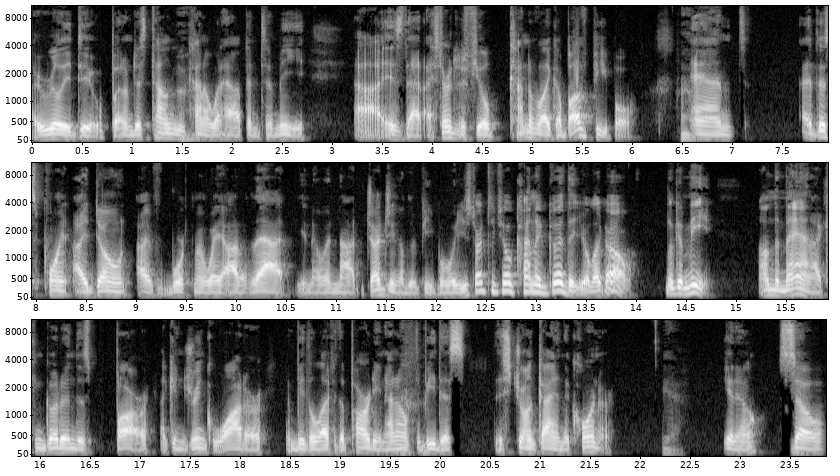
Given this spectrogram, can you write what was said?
I really do, but I'm just telling you uh-huh. kind of what happened to me uh, is that I started to feel kind of like above people. Huh. And at this point i don't i've worked my way out of that you know and not judging other people but you start to feel kind of good that you're like oh look at me i'm the man. I can go to this bar. I can drink water and be the life of the party and i don't have to be this this drunk guy in the corner. Yeah. You know? So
